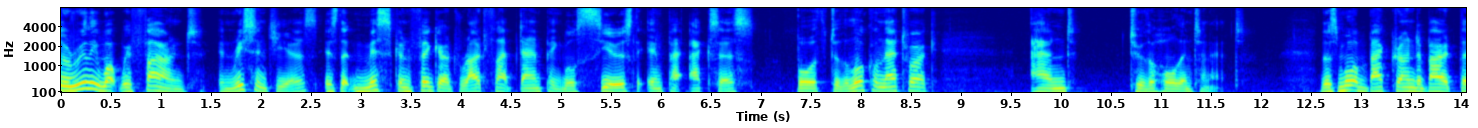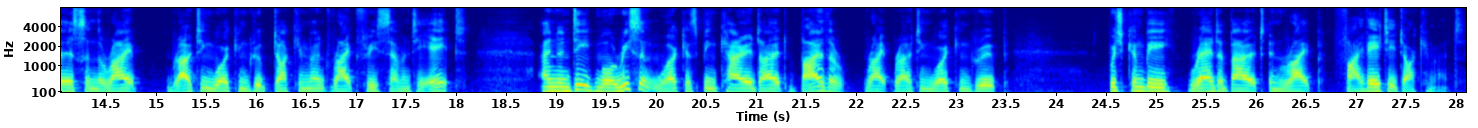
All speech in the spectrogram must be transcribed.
So really what we've found in recent years is that misconfigured route flap damping will seriously impact access both to the local network and to the whole internet. There's more background about this in the RIPE Routing Working Group document, RIPE 378. And indeed, more recent work has been carried out by the RIPE Routing Working Group, which can be read about in RIPE 580 document.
